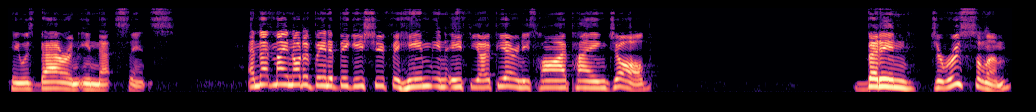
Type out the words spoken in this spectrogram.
He was barren in that sense. And that may not have been a big issue for him in Ethiopia in his high paying job. But in Jerusalem,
